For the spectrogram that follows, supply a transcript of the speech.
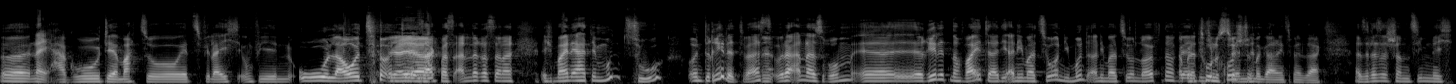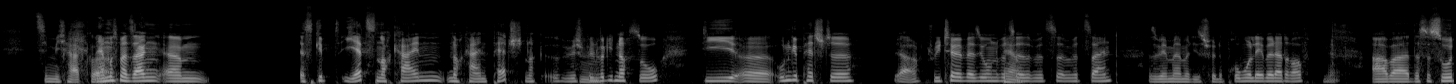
äh, naja gut, der macht so jetzt vielleicht irgendwie ein O-Laut und Ja, er ja. sagt was anderes, sondern ich meine, er hat den Mund zu und redet was. Ja. Oder andersrum, äh, er redet noch weiter, die Animation, die Mundanimation läuft noch, Aber während der die Synchronstimme gar nichts mehr sagt. Also das ist schon ziemlich, ziemlich hardcore. Da muss man sagen, ähm, es gibt jetzt noch keinen noch keinen Patch. Noch, wir spielen Hm. wirklich noch so die äh, ungepatchte ja, Retail-Version wird Ja. es wird's sein. Also wir haben ja immer dieses schöne Promo-Label da drauf. Ja. Aber das ist so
